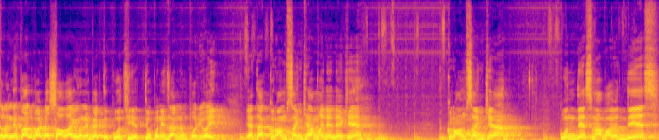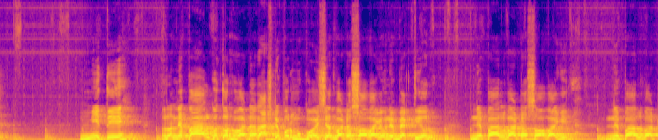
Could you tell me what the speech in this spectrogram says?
र नेपालबाट सहभागी हुने व्यक्ति को थिए? त्यो पनि जान्नु पर्यो है। यता क्रम सङ्ख्या मैले लेखेँ। क्रम सङ्ख्या कुन देशमा भयो? देश मिति र नेपालको तर्फबाट राष्ट्रिय प्रमुखको हैसियतबाट सहभागी हुने व्यक्तिहरू। नेपालबाट सहभागी नेपालबाट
